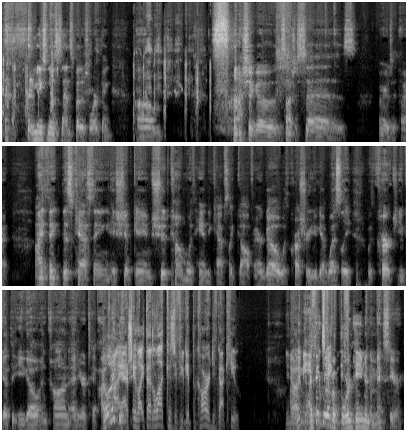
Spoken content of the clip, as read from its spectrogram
it makes no sense, but it's working. Um, Sasha goes. Sasha says, "Where is it?" All right. I think this casting a ship game should come with handicaps like golf. Ergo, with Crusher, you get Wesley. With Kirk, you get the ego and Khan at your tail. I like I it. actually like that a lot because if you get Picard, you've got Q. You know I, what I mean? I think we have a board game in the mix here.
